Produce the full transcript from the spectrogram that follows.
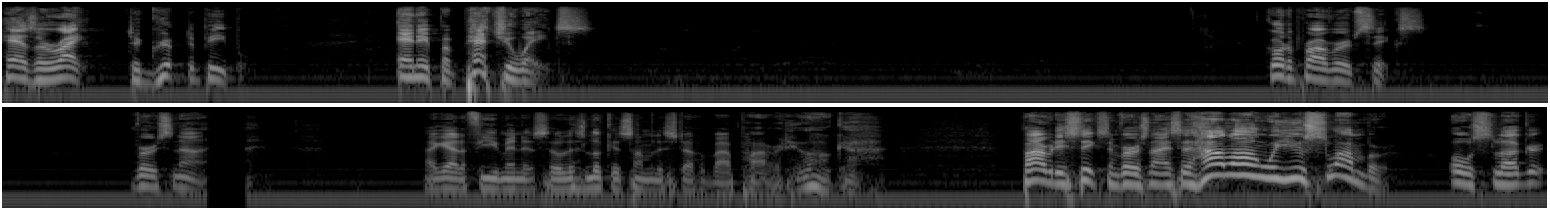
has a right to grip the people, and it perpetuates Go to Proverbs 6, verse 9. I got a few minutes, so let's look at some of this stuff about poverty. Oh, God. Poverty 6 and verse 9 says, How long will you slumber, O sluggard?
